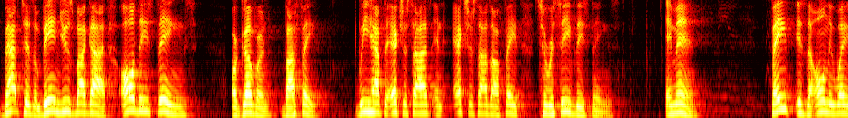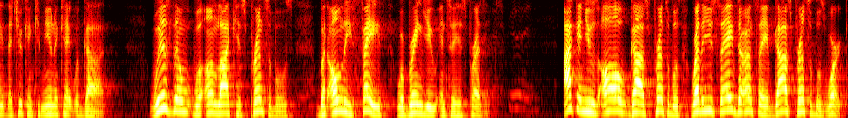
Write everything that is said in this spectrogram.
Baptism, being used by God, all these things are governed by faith. We have to exercise and exercise our faith to receive these things. Amen. Faith is the only way that you can communicate with God. Wisdom will unlock his principles, but only faith will bring you into his presence. I can use all God's principles, whether you saved or unsaved, God's principles work.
